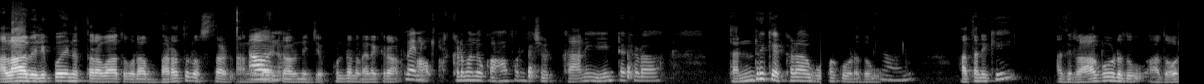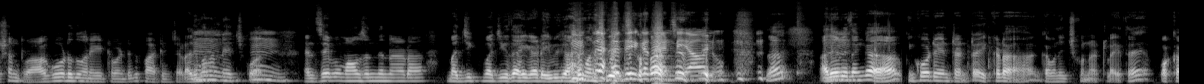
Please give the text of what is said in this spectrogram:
అలా వెళ్ళిపోయిన తర్వాత కూడా భరతుడు వస్తాడు. అన్నగారి నేను చెప్పుకుంటాను వెనక్కి. అక్కడ మళ్ళీ ఒక ఆఫర్ ఇచ్చాడు. కానీ ఏంటి అక్కడ తండ్రికి ఎక్కడా ఒప్పకూడదు. అతనికి అది రాకూడదు. ఆ దోషం రాకూడదు అనేటువంటిది పాటించాడు. అది మనం. నేర్చుకోవాలి. ఎంతసేపు మాంసం తిన్నాడా? మజ్జిగ మజ్జిగ తాగాడా? ఇవి కాదు మనం? అదేవిధంగా ఇంకోటి ఏంటంటే ఇక్కడ గమనించుకున్నట్లయితే ఒక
